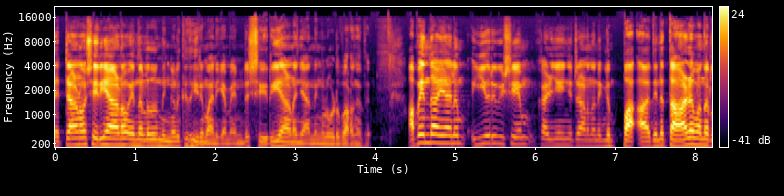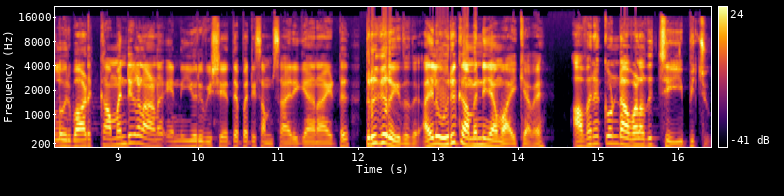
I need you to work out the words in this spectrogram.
തെറ്റാണോ ശരിയാണോ എന്നുള്ളത് നിങ്ങൾക്ക് തീരുമാനിക്കാം. എന്റെ ശരിയാണ് ഞാൻ നിങ്ങളോട് പറഞ്ഞത്. അപ്പോൾ എന്തായാലും ഈ ഒരു വിഷയം കഴിഞ്ഞ് കഴിഞ്ഞിട്ടാണെന്നുണ്ടെങ്കിലും അതിന്റെ താഴെ വന്നിട്ടുള്ള ഒരുപാട് കമന്റുകളാണ് എന്നെ ഈ ഒരു വിഷയത്തെ പറ്റി സംസാരിക്കാനായിട്ട് ട്രിഗർ ചെയ്തത്. അതിൽ ഒരു കമന്റ് ഞാൻ വായിക്കാവേ. അവനെ കൊണ്ട് അവൾ അത് ചെയ്യിപ്പിച്ചു.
